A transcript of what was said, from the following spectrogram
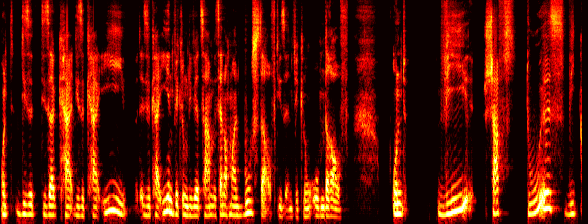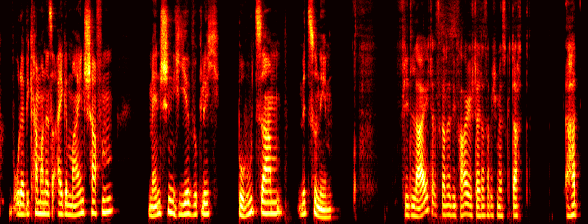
Und diese, dieser diese KI, diese KI-Entwicklung, die wir jetzt haben, ist ja nochmal ein Booster auf diese Entwicklung obendrauf. Und wie schaffst du es, wie, oder wie kann man es allgemein schaffen, Menschen hier wirklich behutsam mitzunehmen? Vielleicht, als gerade die Frage gestellt hast, habe ich mir jetzt gedacht, hat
